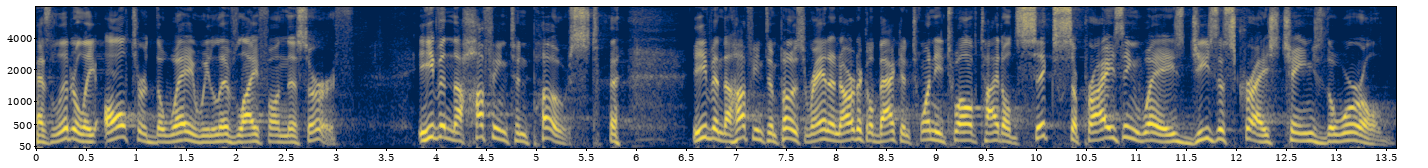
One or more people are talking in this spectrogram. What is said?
has literally altered the way we live life on this earth. Even the Huffington Post. Even the Huffington Post ran an article back in 2012 titled Six Surprising Ways Jesus Christ Changed the World.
